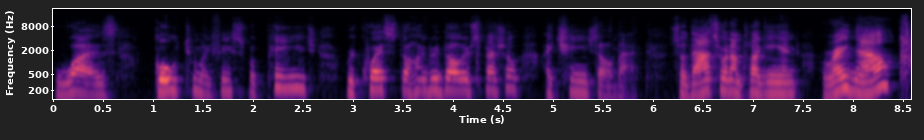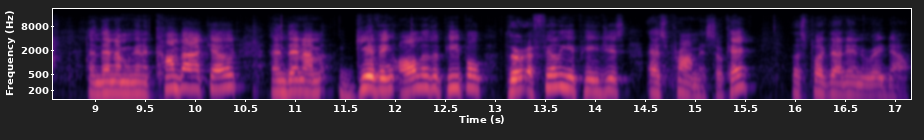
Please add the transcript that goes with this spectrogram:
was go to my Facebook page, request the $100 special. I changed all that. So that's what I'm plugging in right now. And then I'm going to come back out and then I'm giving all of the people their affiliate pages as promised. Okay, let's plug that in right now.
